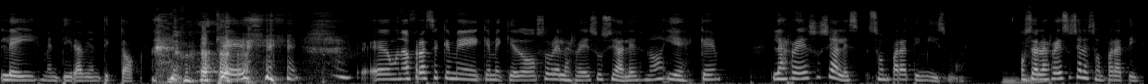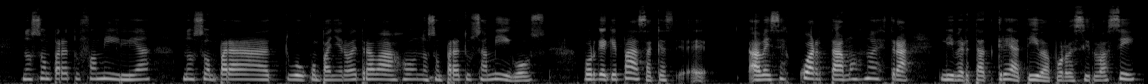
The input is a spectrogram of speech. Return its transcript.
leí, mentira, vi en TikTok, que eh, una frase que me, que me quedó sobre las redes sociales, ¿no? Y es que las redes sociales son para ti mismo. O sea, las redes sociales son para ti, no son para tu familia, no son para tu compañero de trabajo, no son para tus amigos, porque ¿qué pasa? Que eh, a veces coartamos nuestra libertad creativa, por decirlo así,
